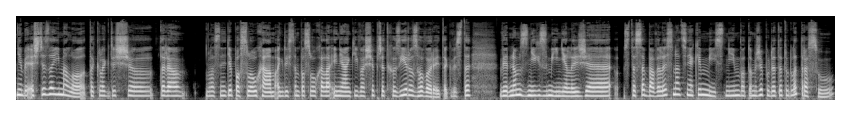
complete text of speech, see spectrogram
Mě by ještě zajímalo, takhle když eh, teda vlastně tě poslouchám a když jsem poslouchala i nějaký vaše předchozí rozhovory, tak vy jste v jednom z nich zmínili, že jste se bavili snad s někým místním o tom, že půjdete tuhle trasu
